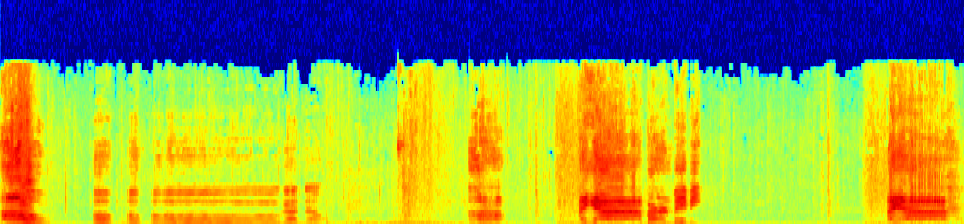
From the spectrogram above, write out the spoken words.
Oh! Oh! Oh! Oh! Oh! Oh! Oh! oh, oh God, no! Oh! Aya! Burn, baby! Aya!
